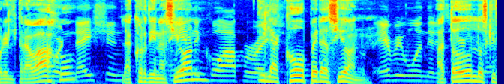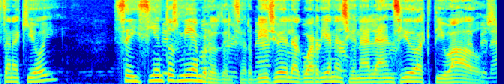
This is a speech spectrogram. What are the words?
por el trabajo, la coordinación y la cooperación. A todos los que están aquí hoy, 600 miembros del servicio de la Guardia Nacional han sido activados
